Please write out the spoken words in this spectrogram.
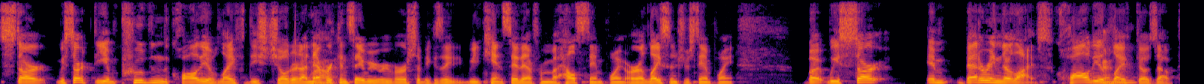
start, we start the improving the quality of life of these children. I never can say we reverse it because they, we can't say that from a health standpoint or a licensure standpoint, but we start in bettering their lives. Quality of Okay. life goes up.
